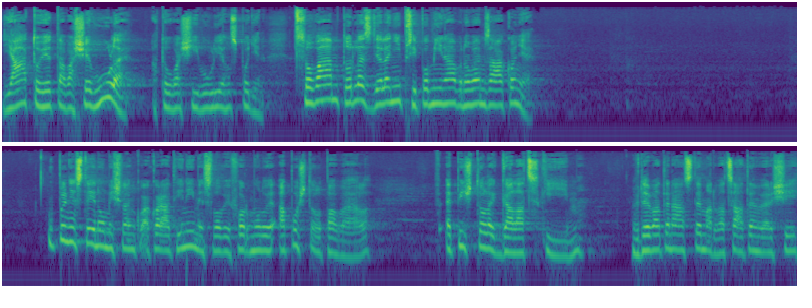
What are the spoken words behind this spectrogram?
Já to je ta vaše vůle a tou vaší vůli je hospodin. Co vám tohle sdělení připomíná v Novém zákoně? Úplně stejnou myšlenku, akorát jinými slovy, formuluje apoštol Pavel v epištole Galackým v 19. a 20. verši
